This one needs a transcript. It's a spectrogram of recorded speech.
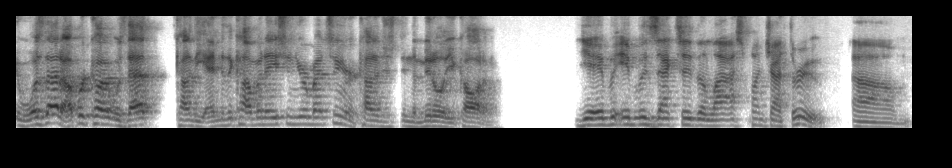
was that uppercut? Was that kind of the end of the combination you were mentioning, or kind of just in the middle you caught him? Yeah, it, it was actually the last punch I threw. Um,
